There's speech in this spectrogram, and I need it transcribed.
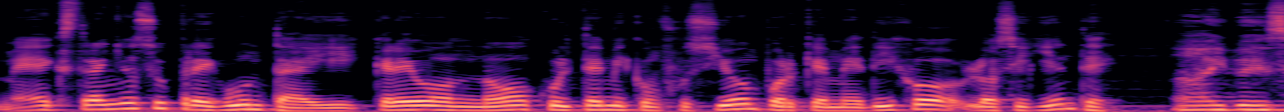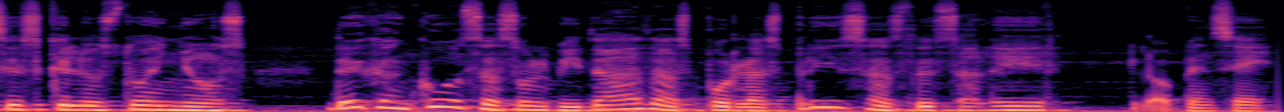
Me extrañó su pregunta y creo no oculté mi confusión porque me dijo lo siguiente. Hay veces que los dueños dejan cosas olvidadas por las prisas de salir. Lo pensé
